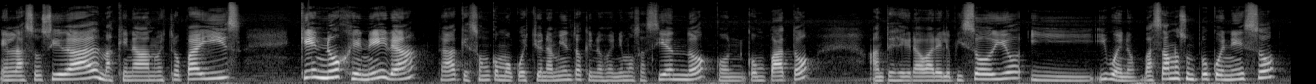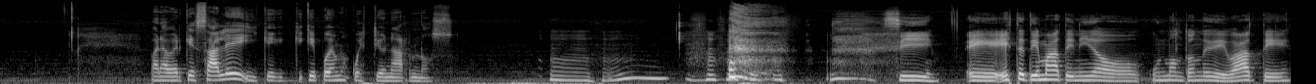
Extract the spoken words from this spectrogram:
en la sociedad, más que nada en nuestro país, que no genera, que son como cuestionamientos que nos venimos haciendo con, con Pato antes de grabar el episodio y, bueno, basarnos un poco en eso para ver qué sale y qué podemos cuestionarnos. sí, eh, este tema ha tenido un montón de debate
